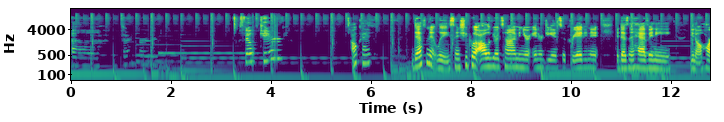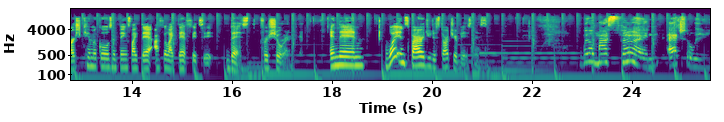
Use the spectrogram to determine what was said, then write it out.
uh, third word, self care. Okay. Definitely. Since you put all of your time and your energy into creating it, it doesn't have any you know, harsh chemicals and things like that, I feel like that fits it best for sure. And then what inspired you to start your business? Well, my son actually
